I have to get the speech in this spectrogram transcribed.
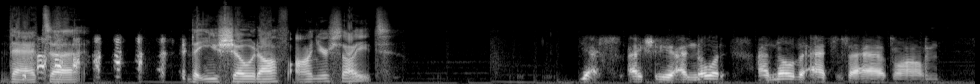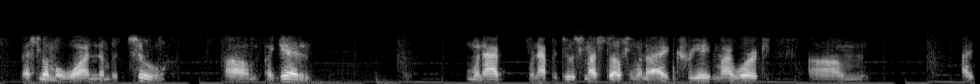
that uh, that you show it off on your site? Yes, actually, I know what I know the access I have. Um, that's number one. Number two, um, again, when I when I produce my stuff and when I create my work, um, I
